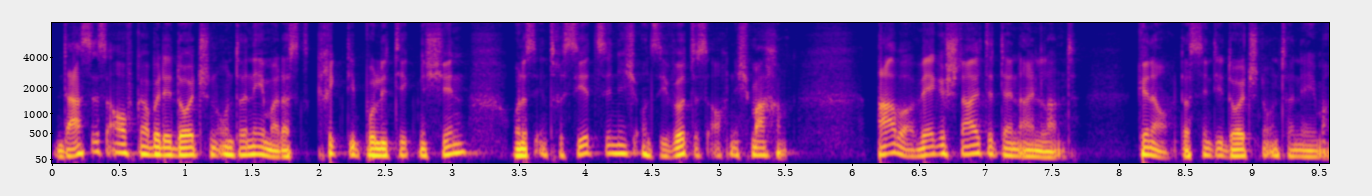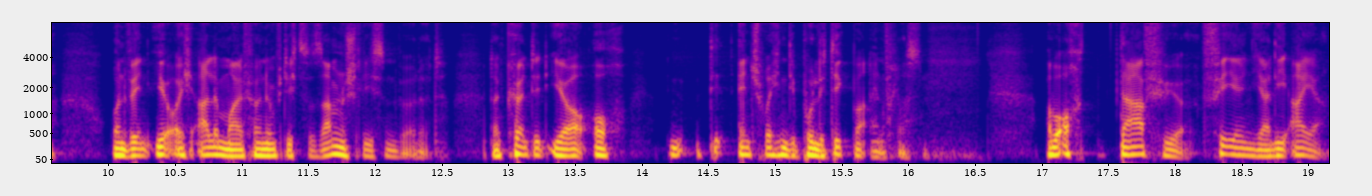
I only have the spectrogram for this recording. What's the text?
Das ist Aufgabe der deutschen Unternehmer. Das kriegt die Politik nicht hin und es interessiert sie nicht und sie wird es auch nicht machen. Aber wer gestaltet denn ein Land? Genau, das sind die deutschen Unternehmer. Und wenn ihr euch alle mal vernünftig zusammenschließen würdet, dann könntet ihr auch entsprechend die Politik beeinflussen. Aber auch dafür fehlen ja die Eier.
